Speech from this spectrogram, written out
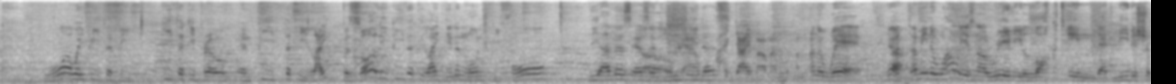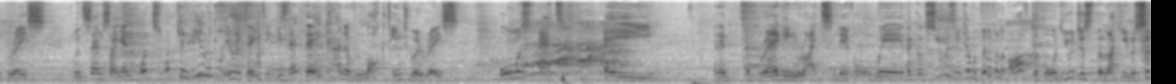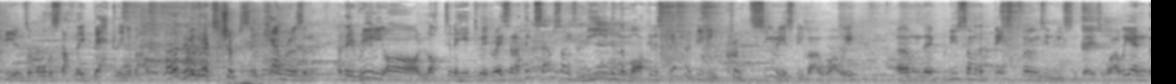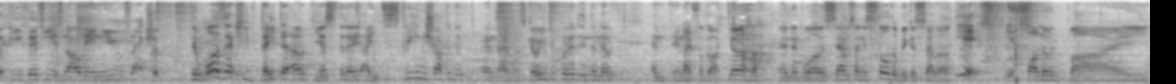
Huawei P30, P30 Pro, and P30 Lite. Bizarrely, P30 Lite didn't launch before the others as it oh, usually Yeah, does. I, I'm, I'm, I'm unaware. Yeah. But, I mean, Huawei is now really locked in that leadership race with Samsung. And what's, what can be a little irritating is that they kind of locked into a race almost at a at a, a bragging rights level where the consumers become a bit of an afterthought. You're just the lucky recipient of all the stuff they're battling about, was whether it's chips and cameras, and, and they really are locked in a head-to-head race. And I think Samsung's lead in the market has definitely been crimped seriously by Huawei. Um, they produced some of the best phones in recent days, Huawei, and the P30 is now their new flagship. There was actually data out yesterday. I screenshotted it and I was going to put it in the note, and then I forgot. Uh-huh. And it was Samsung is still the biggest seller, Yes, yes. followed by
